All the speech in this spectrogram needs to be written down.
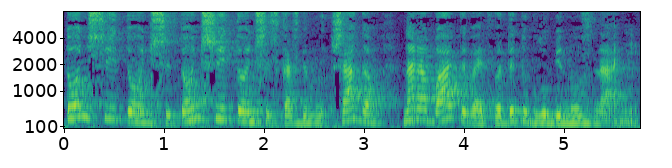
тоньше и тоньше, тоньше и тоньше с каждым шагом нарабатывать вот эту глубину знаний.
